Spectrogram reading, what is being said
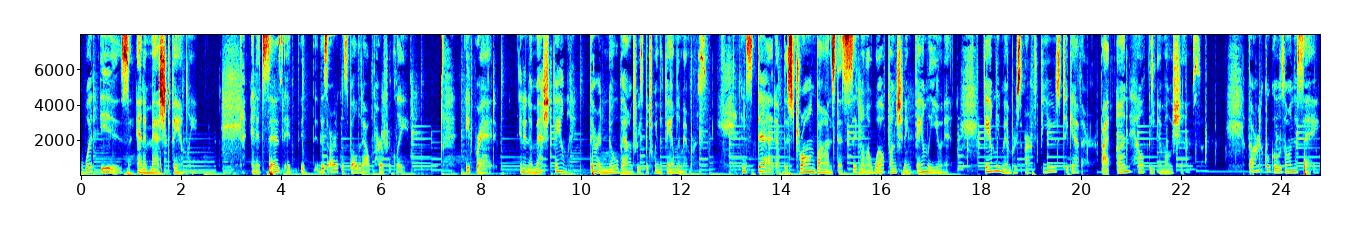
What is an Enmeshed Family? And it says, it, it, this article spelled it out perfectly. It read, In an enmeshed family, there are no boundaries between the family members. Instead of the strong bonds that signal a well functioning family unit, family members are fused together by unhealthy emotions. The article goes on to say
